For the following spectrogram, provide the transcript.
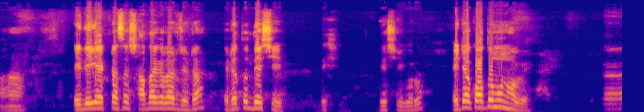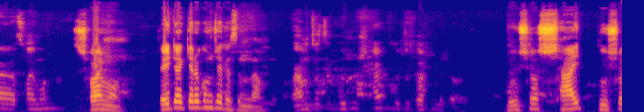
আহ, এইদিকে একটা আছে সাদা কালার যেটা এটা তো দেশি? বেশি দেশি গরু। এটা কত মন হবে? এটা ছয় মন। ছয় মন। তো এইটা কীরকম চাইতেছেন দাম? দুশো ষাট দুশো দশ দুইশো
